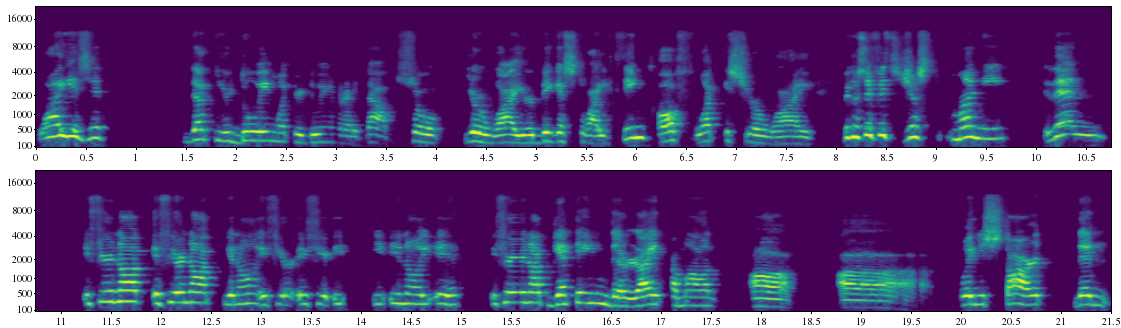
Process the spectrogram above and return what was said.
why is it that you're doing what you're doing right now? So your why, your biggest why. Think of what is your why. Because if it's just money, then if you're not, if you're not, you know, if you're, if you're, you, know, if you're not getting the right amount, uh, uh, when you start, then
